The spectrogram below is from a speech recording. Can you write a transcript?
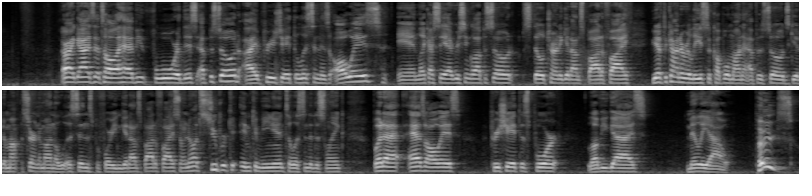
All right, guys, that's all I have you for this episode. I appreciate the listen as always. And like I say, every single episode, still trying to get on Spotify. You have to kind of release a couple amount of episodes, get a certain amount of listens before you can get on Spotify. So I know it's super inconvenient to listen to this link. But uh, as always, appreciate the support. Love you guys. Milli out. Peace.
